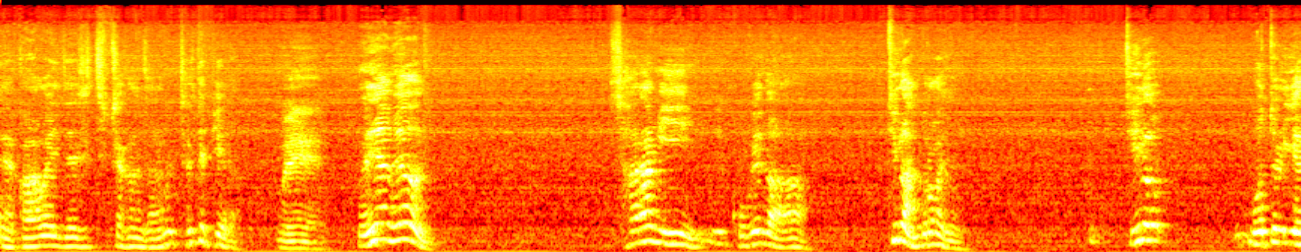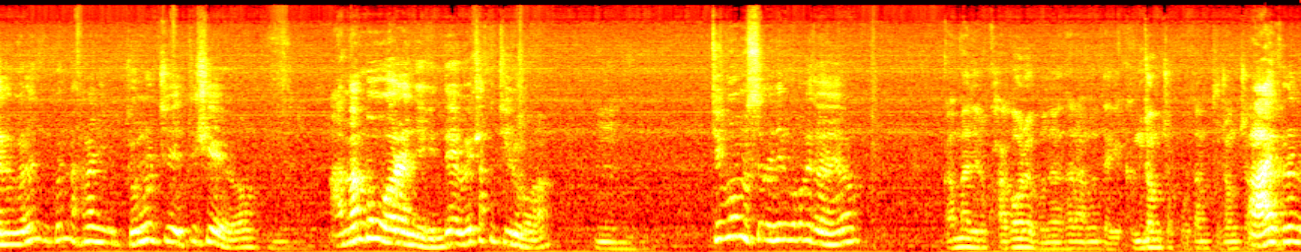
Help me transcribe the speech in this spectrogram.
예, 과거에 대해서 집착하는 사람은 절대 피해라. 왜 왜냐하면 사람이 이 고개가 뒤로 안 돌아가죠. 뒤로 못 돌리게 하는 거는 그건 하나님 조물주의 뜻이에요. 앞만 보고 가라는 얘기인데 왜 자꾸 뒤로 가? 음, 뒤 보면 쓰러지는 것밖에 더 해요. 한마디로 과거를 보는 사람은 되게 긍정적보단 부정적. 아, 그럼요,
